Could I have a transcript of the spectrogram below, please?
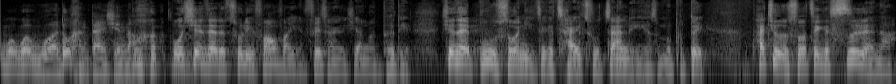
我我我都很担心呐。不过现在的处理方法也非常有香港特点。现在不说你这个拆除占领有什么不对，他就是说这个私人啊，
